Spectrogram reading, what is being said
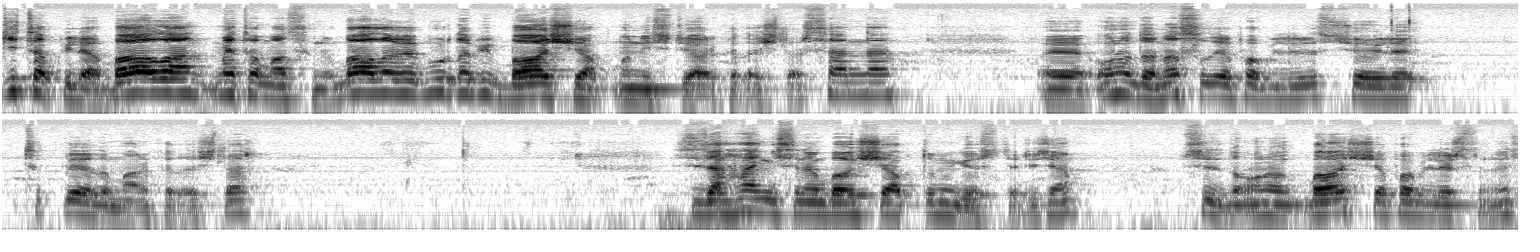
GitHub ile bağlan, Metamask'ını bağla ve burada bir bağış yapmanı istiyor arkadaşlar senden. E, onu da nasıl yapabiliriz? Şöyle tıklayalım arkadaşlar. Size hangisine bağış yaptığımı göstereceğim. Siz de ona bağış yapabilirsiniz.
